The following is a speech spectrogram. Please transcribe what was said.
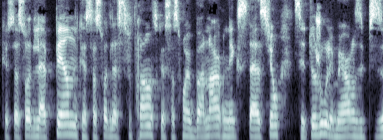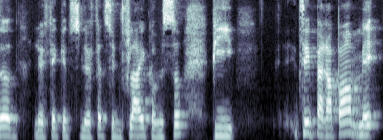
que ce soit de la peine, que ce soit de la souffrance, que ce soit un bonheur, une excitation. C'est toujours les meilleurs épisodes, le fait que tu le fais sur une fly comme ça. Puis, tu sais, par rapport, mais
